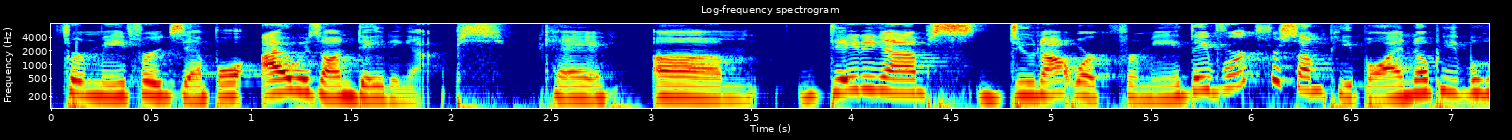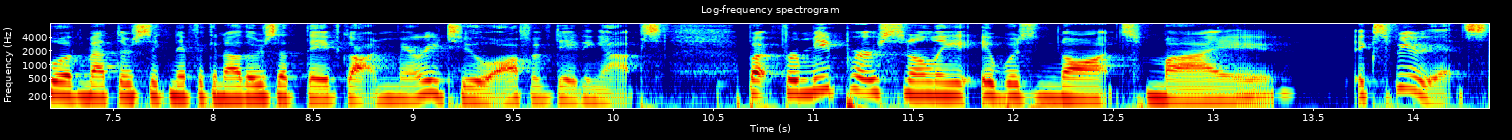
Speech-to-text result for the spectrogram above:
For me, for example, I was on dating apps. Okay. Um, dating apps do not work for me. They've worked for some people. I know people who have met their significant others that they've gotten married to off of dating apps. But for me personally, it was not my experience.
